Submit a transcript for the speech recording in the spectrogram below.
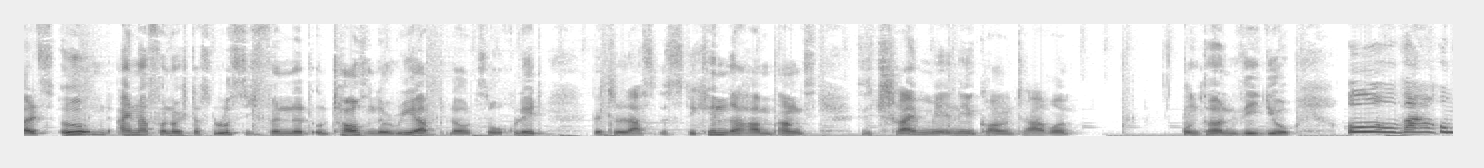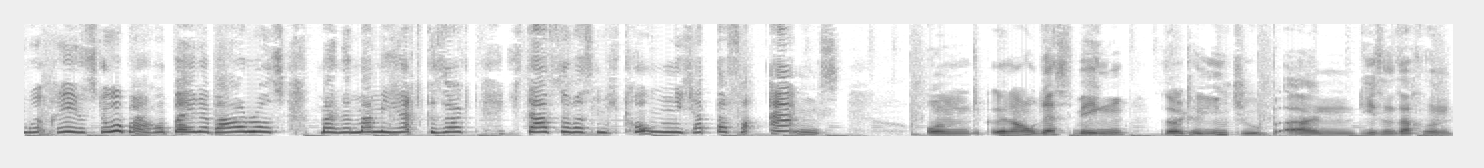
falls irgendeiner von euch das lustig findet und tausende Reuploads hochlädt, bitte lasst es. Die Kinder haben Angst. Sie schreiben mir in die Kommentare unter ein Video. Oh, warum redest du über Obey the Virus? Meine Mami hat gesagt, ich darf sowas nicht gucken, ich hab davor Angst. Und genau deswegen sollte YouTube an diesen Sachen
